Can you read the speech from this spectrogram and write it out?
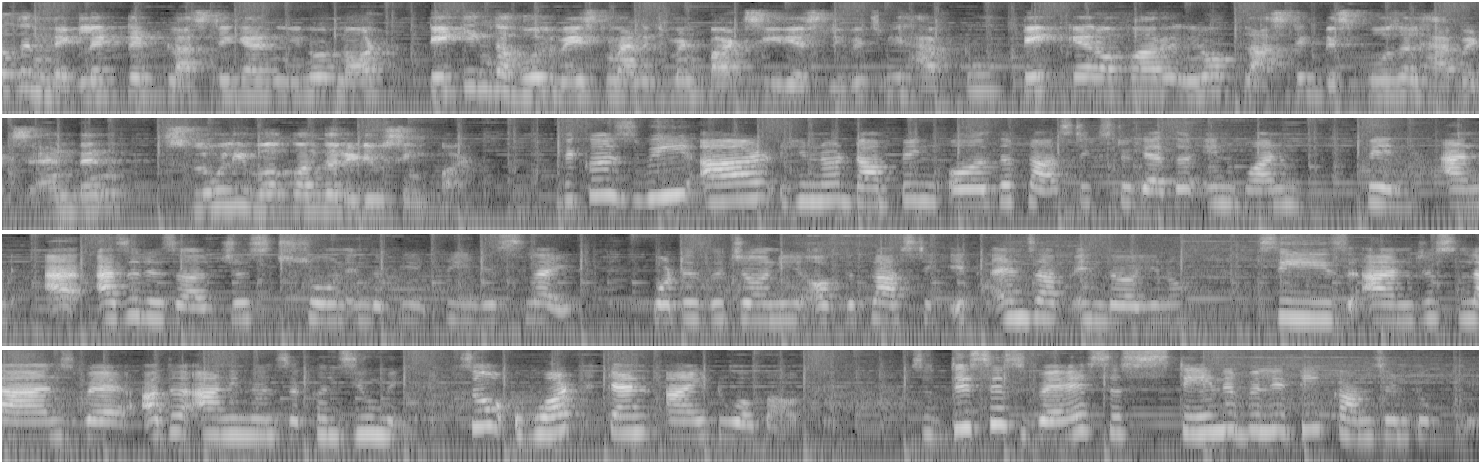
of the neglected plastic and you know not taking the whole waste management part seriously, which we have to take care of our you know plastic disposal habits and then slowly work on the reducing part because we are you know dumping all the plastics together in one bin and as a result just shown in the previous slide what is the journey of the plastic? It ends up in the you know seas and just lands where other animals are consuming. So what can i do about it? So this is where sustainability comes into play.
